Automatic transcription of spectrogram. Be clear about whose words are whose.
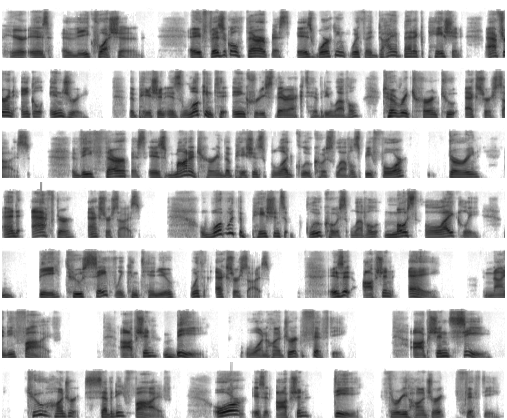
Speaker 1: Here is the question. A physical therapist is working with a diabetic patient after an ankle injury. The patient is looking to increase their activity level to return to exercise. The therapist is monitoring the patient's blood glucose levels before, during, and after exercise. What would the patient's glucose level most likely be to safely continue with exercise? Is it option A, 95? Option B, 150? Option C, 275? Or is it option D, 350?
